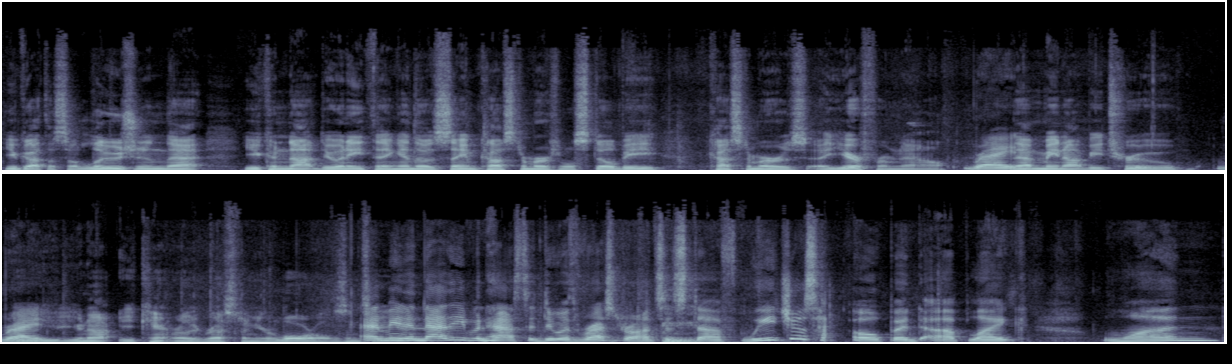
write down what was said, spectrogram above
you got this illusion that you can not do anything and those same customers will still be customers a year from now Right. that may not be true and Right. you, you're not you can't really rest on your laurels until I mean, and that even has to do with restaurants and stuff. We just opened up like one,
